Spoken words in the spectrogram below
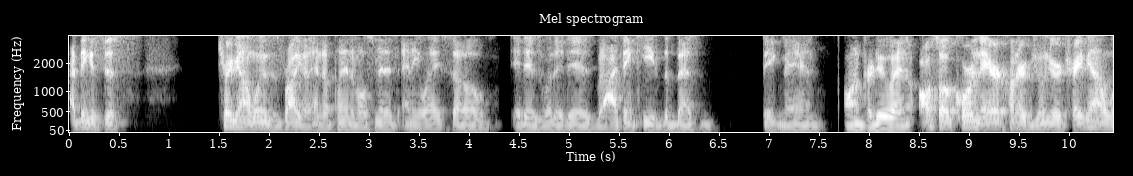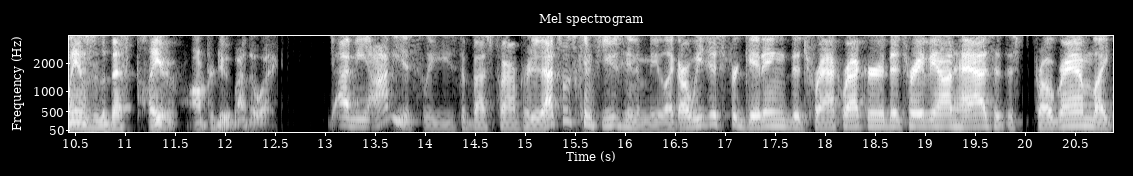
I think it's just Trevion Williams is probably gonna end up playing the most minutes anyway, so it is what it is. But I think he's the best big man on Purdue. And also, according to Eric Hunter Jr., Trevion Williams is the best player on Purdue, by the way. I mean, obviously, he's the best player on Purdue. That's what's confusing to me. Like, are we just forgetting the track record that Trevion has at this program? Like,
